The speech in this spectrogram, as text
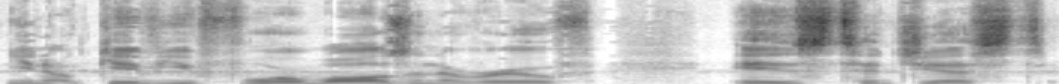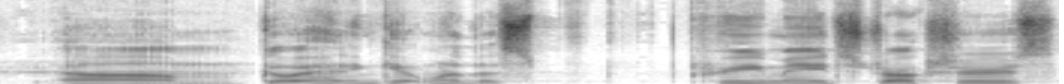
you know, give you four walls and a roof is to just um, go ahead and get one of those pre-made structures.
